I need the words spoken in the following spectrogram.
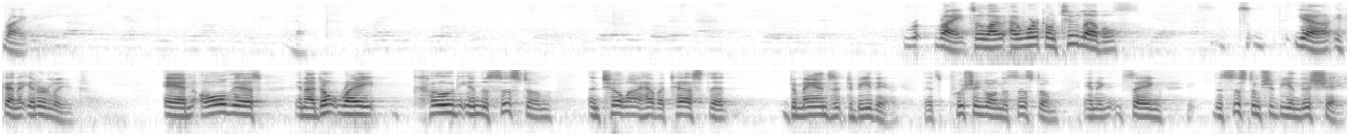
Right. R- Right, so I, I work on two levels. Yeah, it kind of interleaved. And all this, and I don't write code in the system until I have a test that demands it to be there, that's pushing on the system and saying the system should be in this shape.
